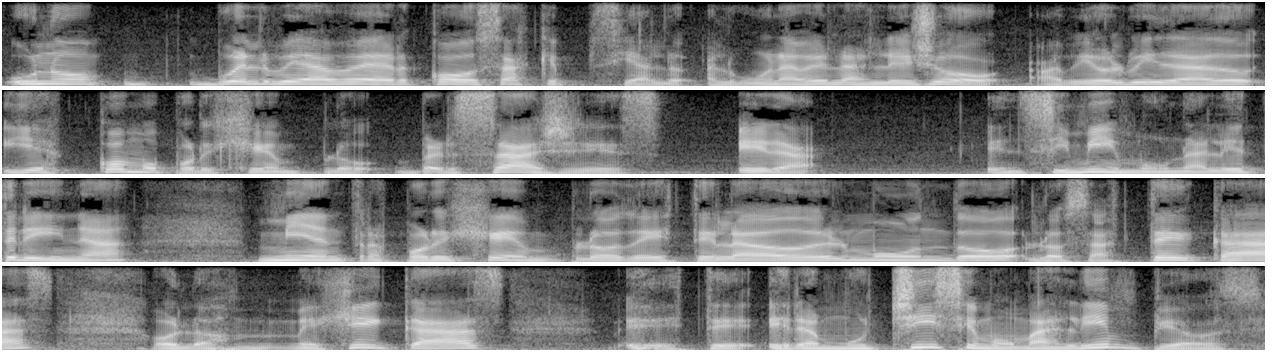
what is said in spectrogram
uno vuelve a ver cosas que si alguna vez las leyó había olvidado, y es como, por ejemplo, Versalles era en sí mismo una letrina, mientras, por ejemplo, de este lado del mundo, los aztecas o los mexicas este, eran muchísimo más limpios.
